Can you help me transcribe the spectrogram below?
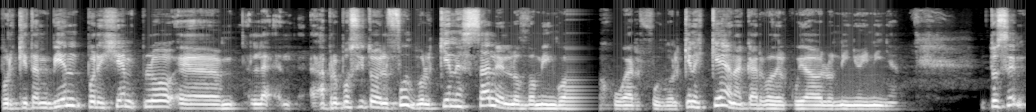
porque también, por ejemplo, eh, a propósito del fútbol, ¿quiénes salen los domingos a jugar fútbol? ¿Quiénes quedan a cargo del cuidado de los niños y niñas? Entonces,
